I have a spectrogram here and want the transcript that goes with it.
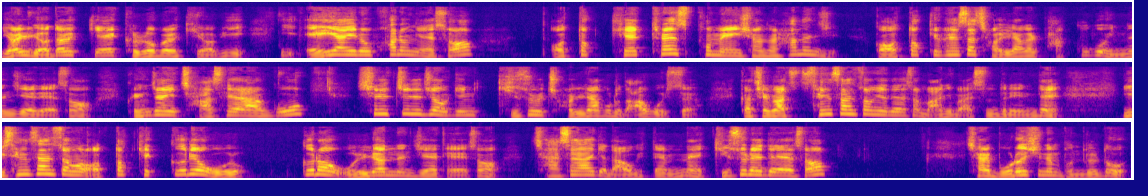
18개의 글로벌 기업이 이 AI를 활용해서 어떻게 트랜스포메이션을 하는지, 그러니까 어떻게 회사 전략을 바꾸고 있는지에 대해서 굉장히 자세하고 실질적인 기술 전략으로 나오고 있어요. 그러니까 제가 생산성에 대해서 많이 말씀드리는데 이 생산성을 어떻게 끌어올, 끌어올렸는지에 대해서 자세하게 나오기 때문에 기술에 대해서 잘 모르시는 분들도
